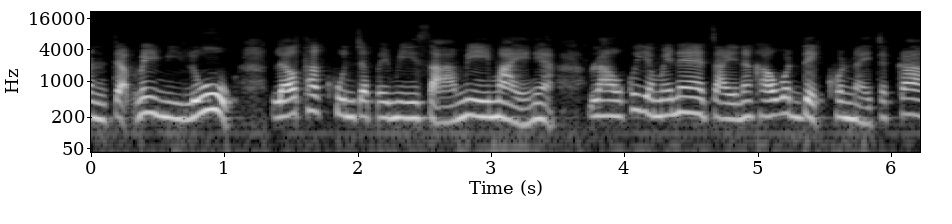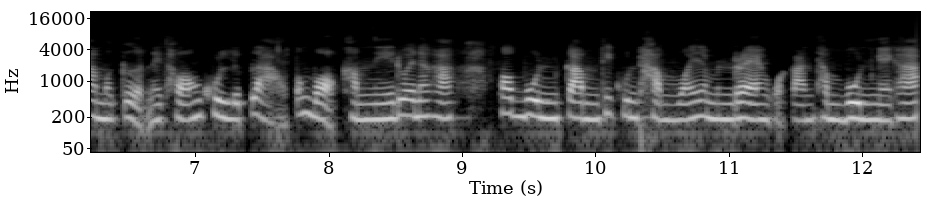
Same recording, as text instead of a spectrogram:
มันจะไม่มีลูก แล้วถ้าคุณจะไปมีสามีใหม่เนี่ย เราก็ยังไม่แน่ใจนะคะ ว่าเด็กคนไหนจะกล้ามาเกิดในท้องคุณหรือเปล่าต้องบอกคำนี้ด้วยนะคะ เพราะบุญกรรมที่คุณทำไว้มันแรงกว่าการทำบุญไงคะ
